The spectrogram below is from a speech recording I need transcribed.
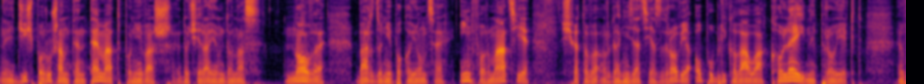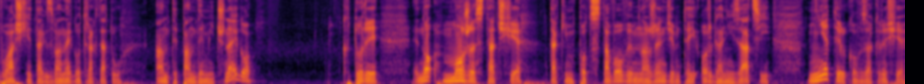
Dziś poruszam ten temat, ponieważ docierają do nas nowe, bardzo niepokojące informacje. Światowa Organizacja Zdrowia opublikowała kolejny projekt właśnie tak zwanego traktatu antypandemicznego, który no, może stać się takim podstawowym narzędziem tej organizacji nie tylko w zakresie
